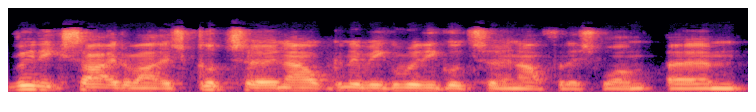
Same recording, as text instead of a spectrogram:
really excited about this. Good turnout. Going to be a really good turnout for this one. Um,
